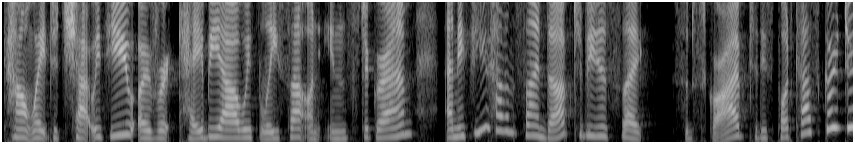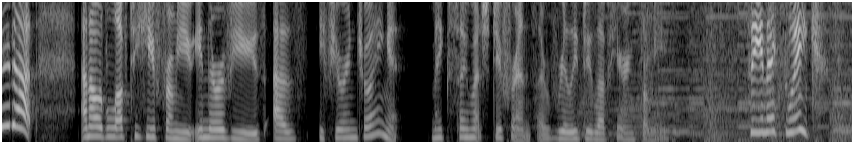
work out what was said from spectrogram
Can't wait to chat with you over at KBR with Lisa on Instagram. And if you haven't signed up to be just like subscribed to this podcast, go do that. And I would love to hear from you in the reviews as if you're enjoying it. it makes so much difference. I really do love hearing from you. See you next week.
